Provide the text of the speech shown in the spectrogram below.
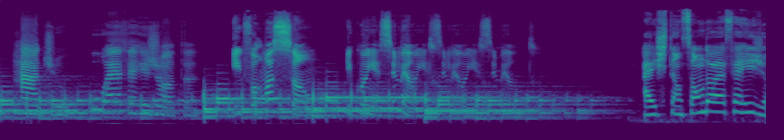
Rádio UFRJ. Informação e conhecimento, conhecimento, conhecimento. A extensão da UFRJ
